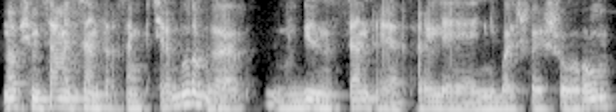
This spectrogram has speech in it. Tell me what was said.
Ну, в общем, самый центр Санкт-Петербурга. В бизнес-центре открыли небольшой шоурум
